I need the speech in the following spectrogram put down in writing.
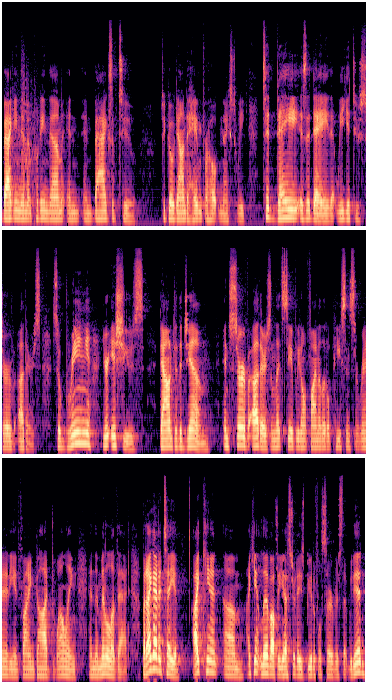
bagging them and putting them in, in bags of two to go down to Haven for Hope next week. Today is a day that we get to serve others. So bring your issues down to the gym and serve others and let's see if we don't find a little peace and serenity and find god dwelling in the middle of that but i got to tell you i can't um, i can't live off of yesterday's beautiful service that we did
